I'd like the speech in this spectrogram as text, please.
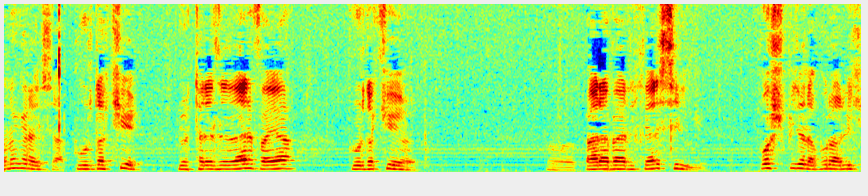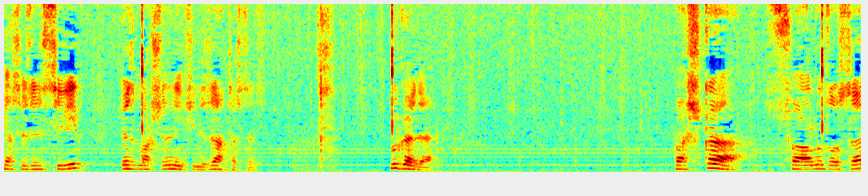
ona görə isə buradakı mötərizələr və ya buradakı ə, bərabərlikləri silməyin. Boş bir dənə bura link sözünü silib öz maşının linkinizi atırsınız. Bu qədər. Başqa sualınız olsa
